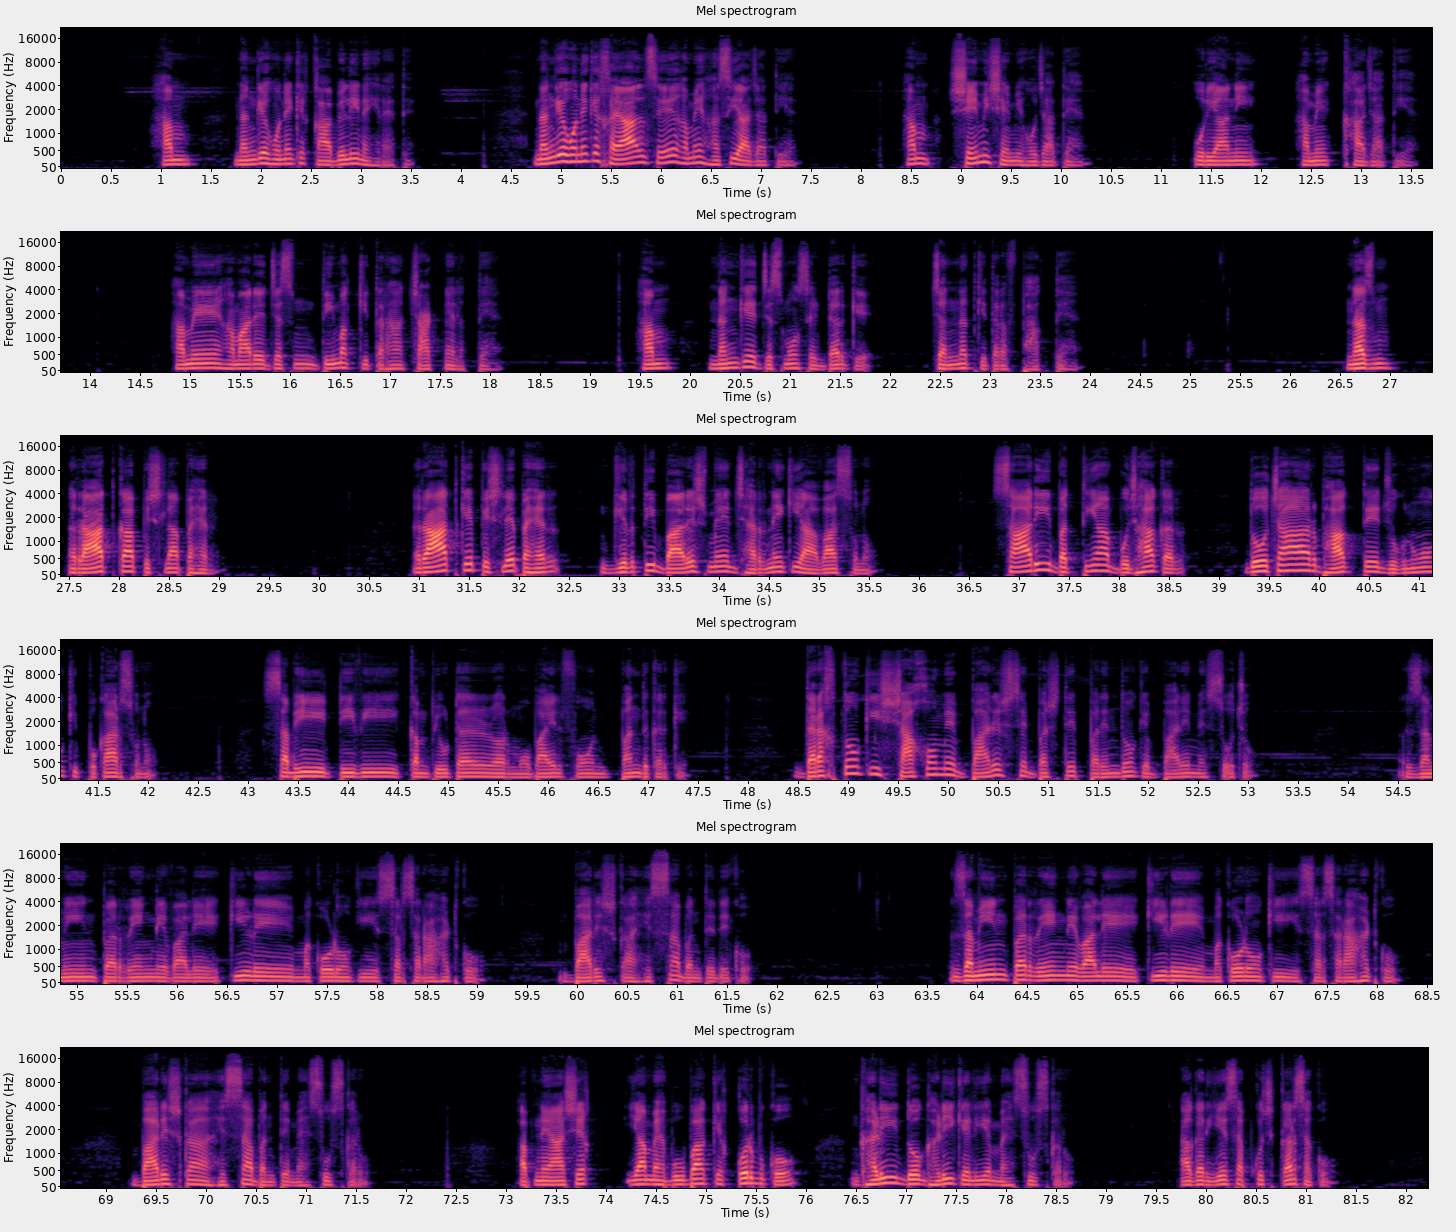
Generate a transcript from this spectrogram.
ہم ننگے ہونے کے قابل ہی نہیں رہتے۔ ننگے ہونے کے خیال سے ہمیں ہنسی آ جاتی ہے۔ ہم شیمی شیمی ہو جاتے ہیں۔ اریانی ہمیں کھا جاتی ہے۔ ہمیں ہمارے جسم دیمک کی طرح چاٹنے لگتے ہیں۔ ہم ننگے جسموں سے ڈر کے جنت کی طرف بھاگتے ہیں۔ نظم، رات کا پچھلا پہر۔ رات کے پچھلے پہر گرتی بارش میں جھرنے کی آواز سنو۔ ساری بتیاں بجھا کر دو چار بھاگتے جگنوؤں کی پکار سنو۔ سبھی ٹی وی، کمپیوٹر اور موبائل فون بند کر کے، درختوں کی شاخوں میں بارش سے بچتے پرندوں کے بارے میں سوچو۔ زمین پر رینگنے والے کیڑے، مکوڑوں کی سرسراہٹ کو بارش کا حصہ بنتے دیکھو۔ زمین پر رینگنے والے کیڑے، مکوڑوں کی سرسراہٹ کو بارش کا حصہ بنتے محسوس کرو۔ اپنے عاشق یا محبوبہ کے قرب کو گھڑی دو گھڑی کے لیے محسوس کرو۔ اگر یہ سب کچھ کر سکو،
